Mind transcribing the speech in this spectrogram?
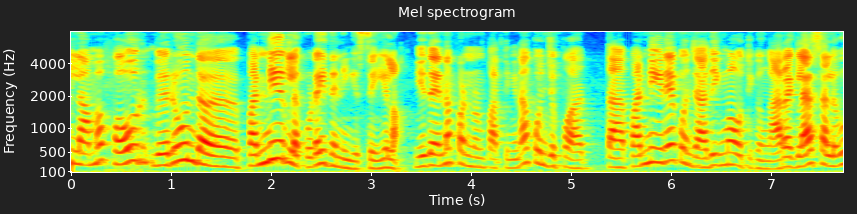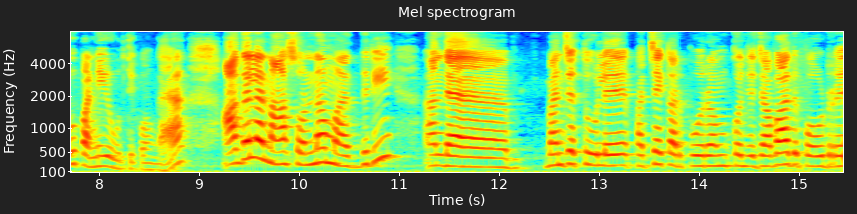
இல்லாமல் பவுர் வெறும் இந்த பன்னீரில் கூட இதை நீங்கள் செய்யலாம். இதை என்ன பண்ணணும்னு பார்த்தீங்கன்னா கொஞ்சம் ப த பன்னீரே கொஞ்சம் அதிகமாக ஊற்றிக்கோங்க அரை கிளாஸ் அளவு பன்னீர் ஊற்றிக்கோங்க அதில் நான் சொன்ன மாதிரி அந்த மஞ்சத்தூள் பச்சை கற்பூரம் கொஞ்சம் ஜவாது பவுட்ரு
